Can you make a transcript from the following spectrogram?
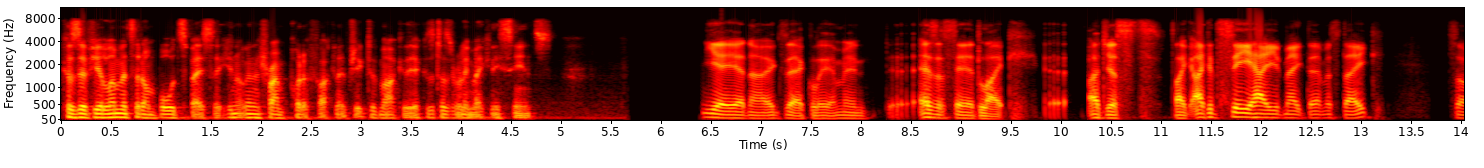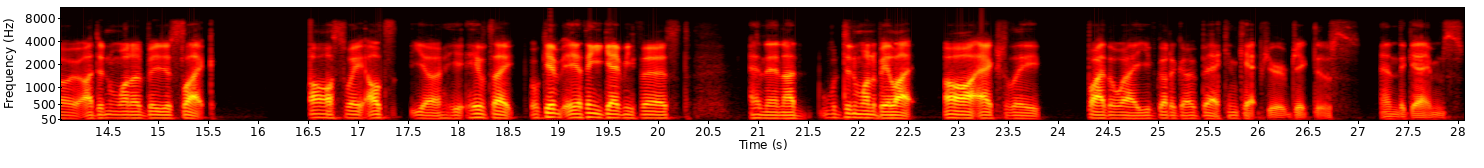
Because if you're limited on board space, like you're not going to try and put a fucking objective marker there because it doesn't really make any sense. yeah, yeah. No, exactly. I mean, as I said, like I just like I could see how you'd make that mistake, so I didn't want to be just like, oh sweet, I'll yeah, he, he'll take or give. I think he gave me first, and then I didn't want to be like, oh, actually, by the way, you've got to go back and capture objectives, and the game's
